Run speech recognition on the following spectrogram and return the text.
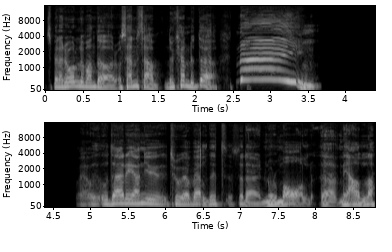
spelar roll hur man dör. Och sen så här, nu kan du dö. Nej! Mm. Och, och där är han ju, tror jag, väldigt sådär normal eh, med alla.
